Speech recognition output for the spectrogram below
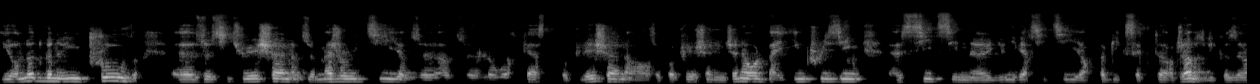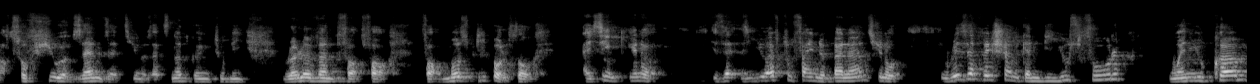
you're not going to improve uh, the situation of the majority of the, of the lower caste population or the population in general by increasing uh, seats in uh, university or public sector jobs because there are so few of them that you know that's not going to be relevant for for for most people. So I think you know you have to find a balance. You know, reservation can be useful when you come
